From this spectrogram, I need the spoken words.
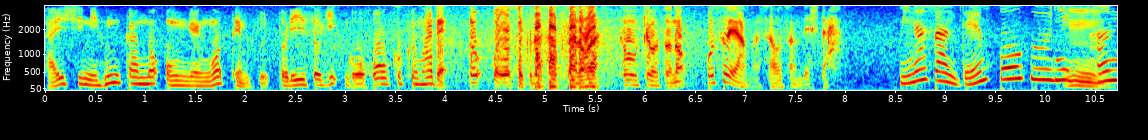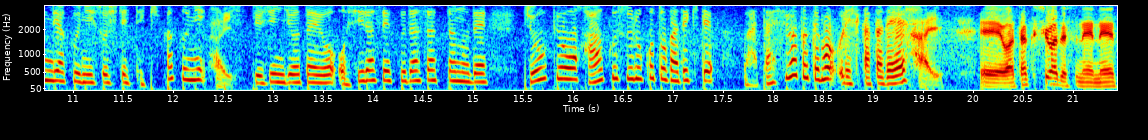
開始2分間の音源を添付。取り急ぎご報告まで。とお寄せくださったのは東京都の細谷正夫さんでした。皆さん電報風にうん。簡略に、そして的確にはい。受信状態をお知らせくださったので状況を把握することができて私はとても嬉しかったです。はい、えー私はですねネッ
